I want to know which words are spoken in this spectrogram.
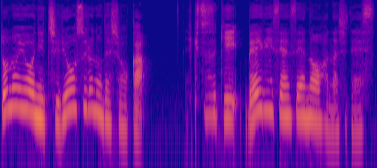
どのように治療するのでしょうか？引き続きベイリー先生のお話です。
